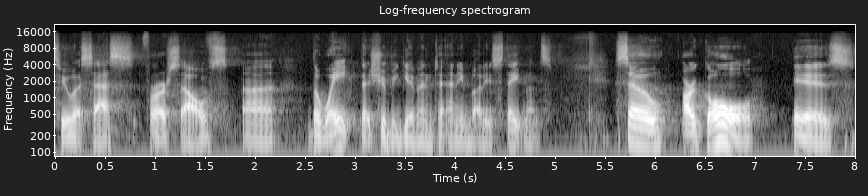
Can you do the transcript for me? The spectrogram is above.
to assess for ourselves uh, the weight that should be given to anybody's statements. So, our goal is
